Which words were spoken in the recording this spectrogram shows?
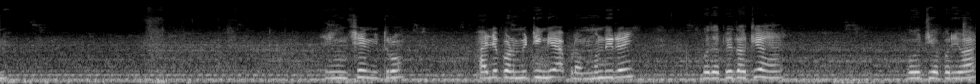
ने मित्रों आज पर मीटिंग है अपना मंदिर रही बता पैदा क्या है भोजिया परिवार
